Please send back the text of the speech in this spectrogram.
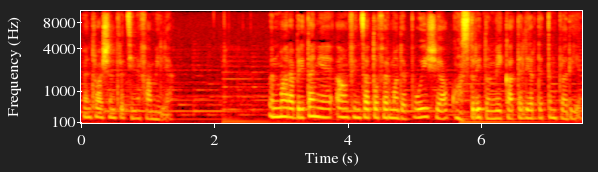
pentru a-și întreține familia. În Marea Britanie a înființat o fermă de pui și a construit un mic atelier de tâmplărie.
